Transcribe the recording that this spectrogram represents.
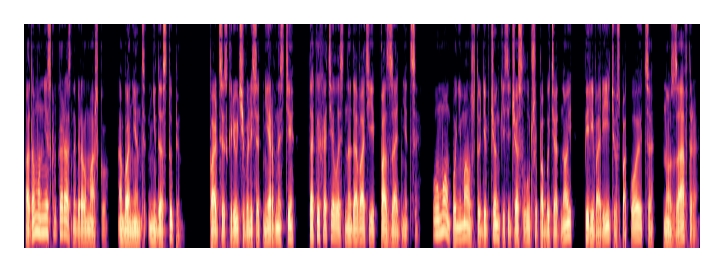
Потом он несколько раз набирал Машку. Абонент недоступен. Пальцы скрючивались от нервности, так и хотелось надавать ей по заднице. Умом понимал, что девчонке сейчас лучше побыть одной, переварить, успокоиться, но завтра...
